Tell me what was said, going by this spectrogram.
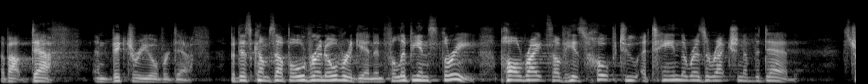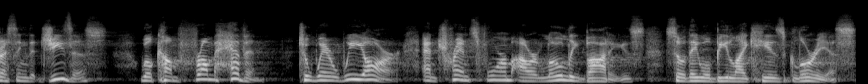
about death and victory over death. But this comes up over and over again in Philippians 3. Paul writes of his hope to attain the resurrection of the dead, stressing that Jesus will come from heaven to where we are and transform our lowly bodies so they will be like his glorious,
